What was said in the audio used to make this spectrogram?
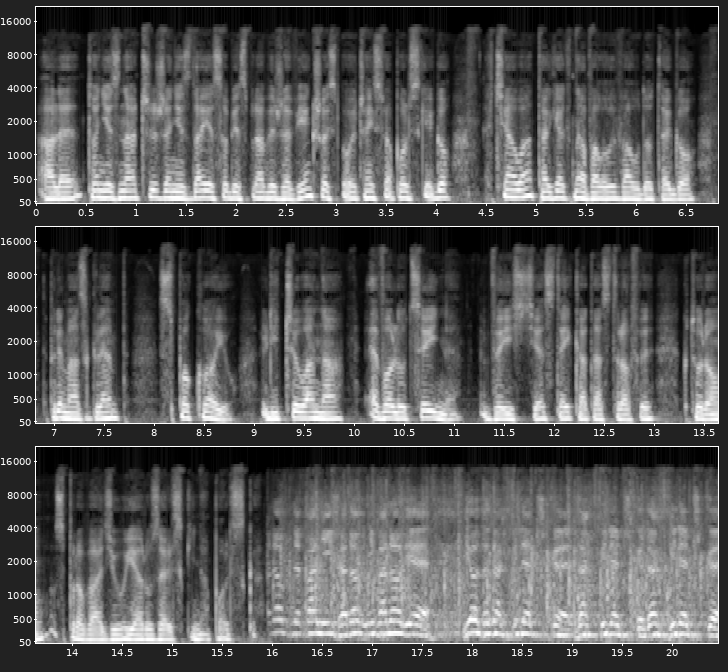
ale to nie znaczy, że nie zdaję sobie sprawy, że większość społeczeństwa polskiego chciała, tak jak nawoływał do tego prymas Glemp, spokoju. Liczyła na ewolucyjne wyjście z tej katastrofy, którą sprowadził Jaruzelski na Polskę. Szanowne Panie i Szanowni Panowie, i oto za chwileczkę, za chwileczkę, za chwileczkę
